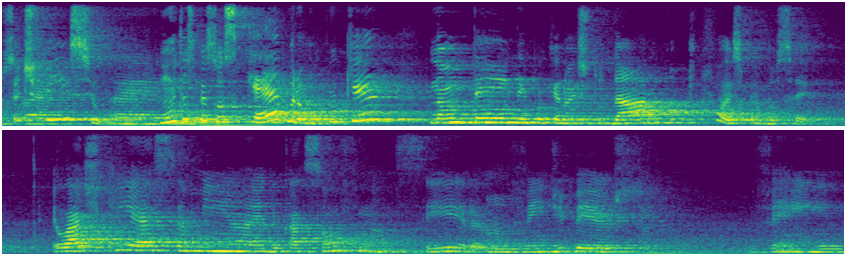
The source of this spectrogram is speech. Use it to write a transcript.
Isso é, é difícil. É. Muitas pessoas quebram porque não entendem, porque não estudaram. Como que foi isso para você? Eu acho que essa minha educação financeira hum. vem de berço vem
